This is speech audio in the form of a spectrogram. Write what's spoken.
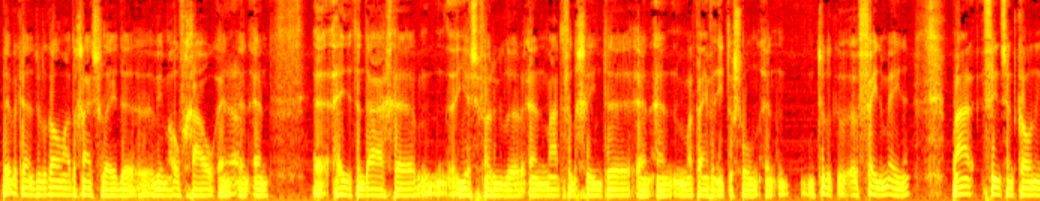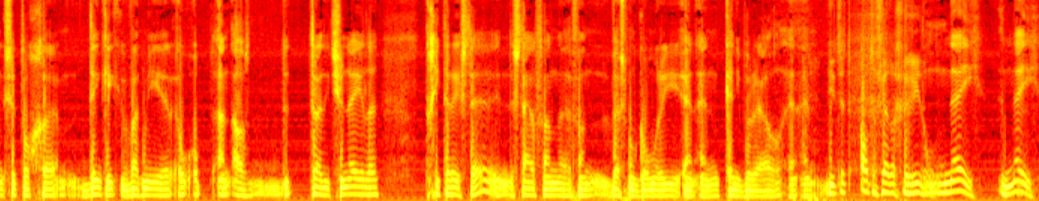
we kennen natuurlijk allemaal de grijs verleden, Wim Overgouw en, ja. en, en heden ten dagen Jesse van Ruler en Maarten van der Grinten en, en Martijn van Itterson. En natuurlijk fenomenen. Maar Vincent Koning zit toch, denk ik, wat meer op, aan, als de traditionele gitarist, hè? In de stijl van, uh, van Wes Montgomery en, en Kenny Burrell. En, en... Niet het al te felle geriedel. Nee, nee.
